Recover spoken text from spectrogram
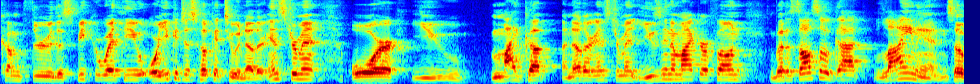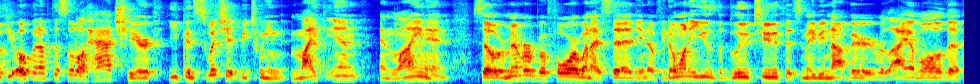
come through the speaker with you, or you could just hook it to another instrument, or you mic up another instrument using a microphone, but it's also got line in. So if you open up this little hatch here, you can switch it between mic in and line in. So remember before when I said, you know, if you don't want to use the Bluetooth, it's maybe not very reliable, the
